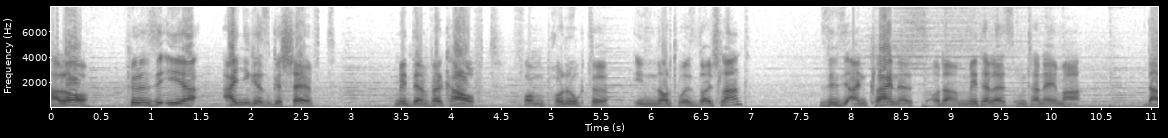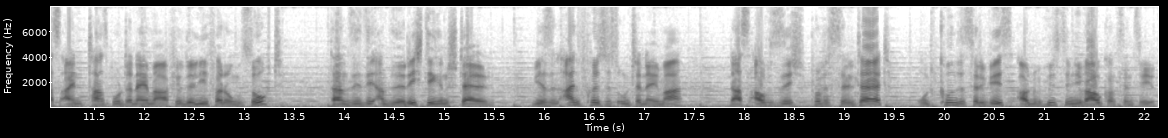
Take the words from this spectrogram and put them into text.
Hallo, führen Sie Ihr einiges Geschäft mit dem Verkauf von Produkten in Nordwestdeutschland? Sind Sie ein kleines oder mittleres Unternehmer, das ein Transportunternehmer für die Lieferung sucht? Dann sind Sie an den richtigen Stellen. Wir sind ein frisches Unternehmer, das auf sich Professionalität und Kundenservice auf dem höchsten Niveau konzentriert.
